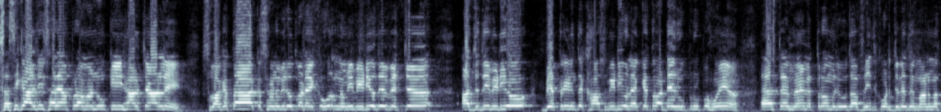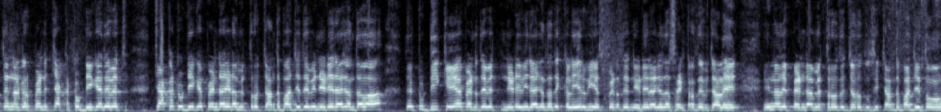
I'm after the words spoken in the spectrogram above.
ਸਤਿ ਸ਼੍ਰੀ ਅਕਾਲ ਜੀ ਸਾਰਿਆਂ ਭਰਾਵਾਂ ਨੂੰ, ਕੀ ਹਾਲ ਚਾਲ ਨੇ? ਸਵਾਗਤ ਆ ਕਿਸਾਨ ਵੀਰੋ, ਤੁਹਾਡਾ ਇੱਕ ਹੋਰ ਨਵੀਂ ਵੀਡੀਓ ਦੇ ਵਿੱਚ। ਅੱਜ ਦੀ ਵੀਡੀਓ ਬਿਹਤਰੀਨ ਤੇ ਖਾਸ ਵੀਡੀਓ ਲੈ ਕੇ ਤੁਹਾਡੇ ਰੂਪ ਰੂਪ ਹੋਏ ਆ। ਇਸ ਟਾਈਮ ਮੈਂ ਮਿੱਤਰੋ ਮੌਜੂਦ ਆ ਫਰੀਦਕੋਟ ਜ਼ਿਲ੍ਹੇ ਦੇ ਮਾਨਮੱਤੇ ਨਗਰ ਪਿੰਡ ਚੱਕ ਟੁੱਡੀਕੇ ਦੇ ਵਿੱਚ। ਚੱਕ ਟੁੱਡੀਕੇ ਪਿੰਡ ਆ ਜਿਹੜਾ ਮਿੱਤਰੋ ਚੰਦਬਾਜੇ ਦੇ ਵੀ ਨੇੜੇ ਰਹਿ ਜਾਂਦਾ ਵਾ ਤੇ ਟੁੱਡੀਕੇ ਆ ਪਿੰਡ ਦੇ ਵਿੱਚ ਨੇੜੇ ਵੀ ਰਹਿ ਜਾਂਦਾ ਤੇ ਕਲੇਰ ਵੀ ਇਸ ਪਿੰਡ ਦੇ ਨੇੜੇ ਰਹਿ ਜਾਂਦਾ ਸੈਂਟਰ ਦੇ ਵਿਚਾਲੇ। ਇਹਨਾਂ ਦੇ ਪਿੰਡ ਆ ਮਿੱਤਰੋ ਤੇ ਜਦੋਂ ਤੁਸੀਂ ਚੰਦਬਾਜੇ ਤੋਂ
